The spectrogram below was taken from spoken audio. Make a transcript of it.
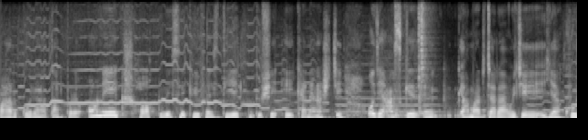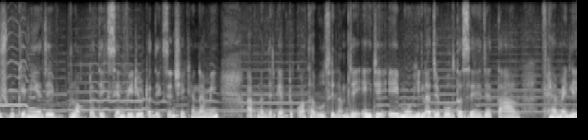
পার করা, তারপরে অনেক শখ স্যাক্রিফাইস দিয়ে কিন্তু সে এইখানে আসছে। ওই যে আজকে আমার যারা ওই যে ইয়া খুশবুকে নিয়ে যে ব্লগটা দেখছেন, ভিডিওটা দেখছেন, সেখানে আমি আপনাদেরকে একটা কথা বলছিলাম যে এই যে এই মহিলা যে বলতেছে যে তার ফ্যামিলি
